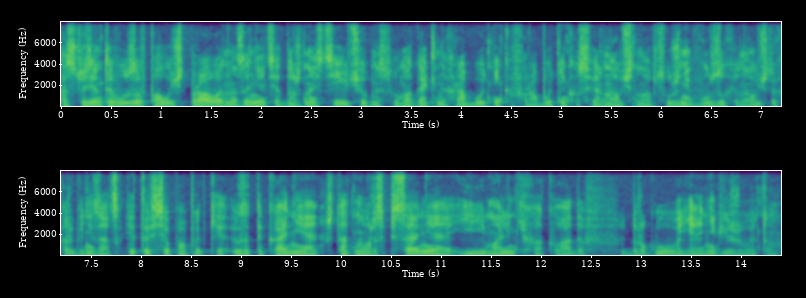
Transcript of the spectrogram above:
А студенты вузов получат право на занятия должностей учебно-вспомогательных работников и работников сфер научного обслуживания в вузах и научных организациях. Это все попытки затыкания штатного расписания и маленьких окладов. Другого я не вижу в этом.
